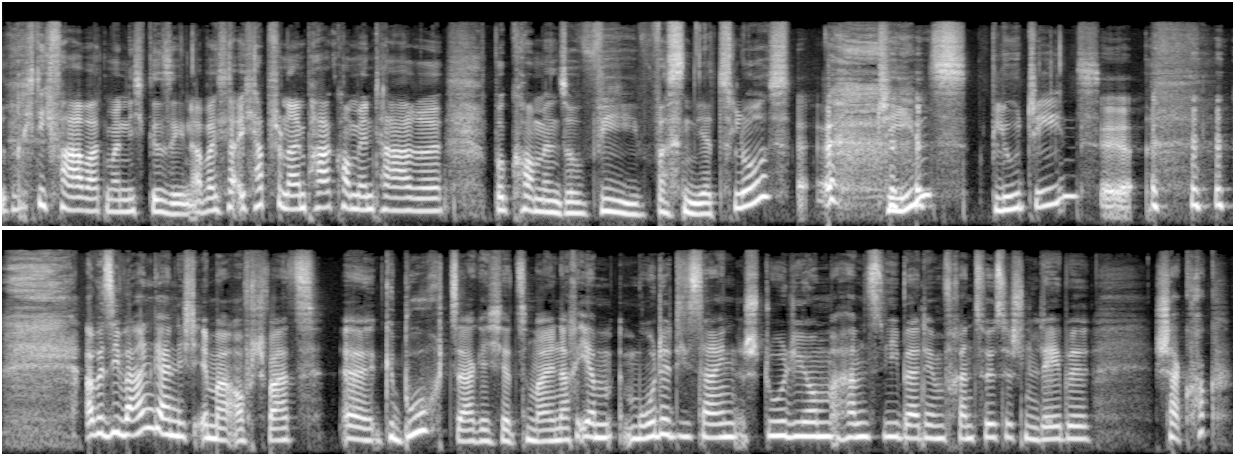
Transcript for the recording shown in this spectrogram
Richtig Farbe hat man nicht gesehen. Aber ich, ich habe schon ein paar Kommentare bekommen, so wie, was ist denn jetzt los? Jeans? Blue Jeans? Ja. Aber Sie waren gar nicht immer auf Schwarz äh, gebucht, sage ich jetzt mal. Nach Ihrem Modedesign-Studium haben Sie bei dem französischen Label Chacoc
